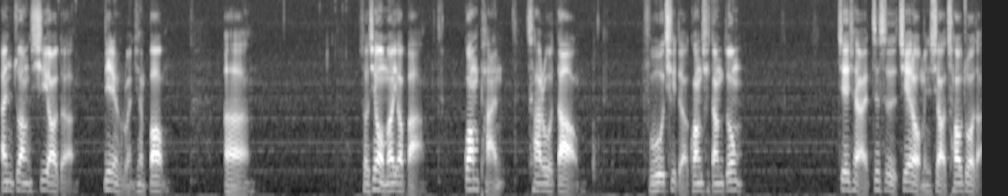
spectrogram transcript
安装需要的 Linux 软件包。呃，首先我们要把光盘插入到服务器的光驱当中。接下来，这是接了我们需要操作的，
